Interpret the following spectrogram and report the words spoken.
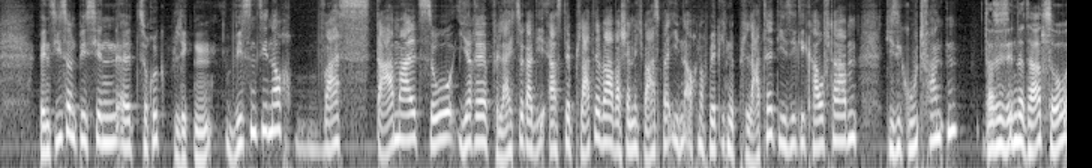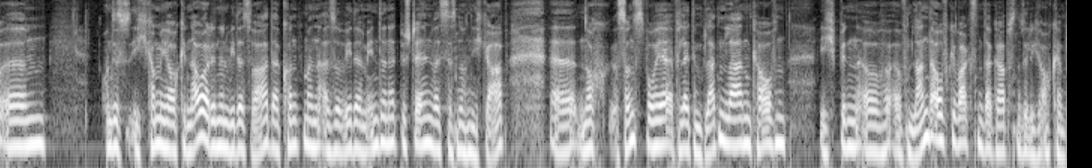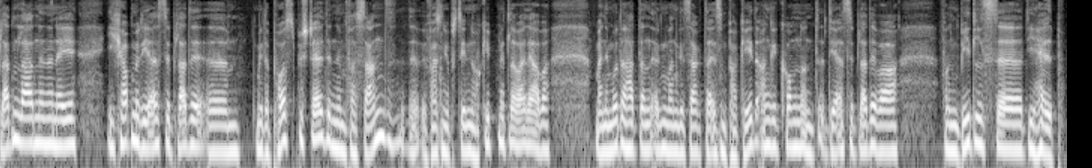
Wenn Sie so ein bisschen äh, zurückblicken, wissen Sie noch, was damals so Ihre, vielleicht sogar die erste Platte war? Wahrscheinlich war es bei Ihnen auch noch wirklich eine Platte, die Sie gekauft haben, die Sie gut fanden? Das ist in der Tat so. Ähm und das, ich kann mich auch genau erinnern, wie das war. Da konnte man also weder im Internet bestellen, weil es das noch nicht gab, äh, noch sonst woher vielleicht im Plattenladen kaufen. Ich bin auf, auf dem Land aufgewachsen, da gab es natürlich auch keinen Plattenladen in der Nähe. Ich habe mir die erste Platte äh, mit der Post bestellt in einem Versand. Ich weiß nicht, ob es den noch gibt mittlerweile, aber meine Mutter hat dann irgendwann gesagt, da ist ein Paket angekommen und die erste Platte war von Beatles, äh, die Help.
